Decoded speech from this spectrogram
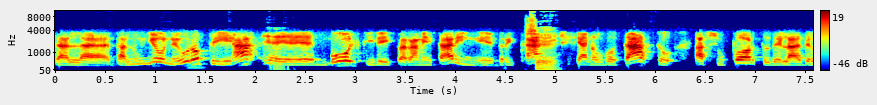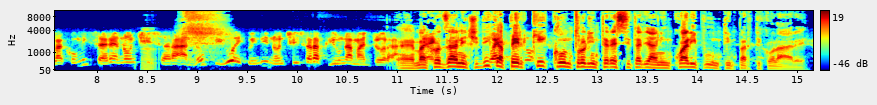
dal- dall'Unione Europea, eh, molti dei parlamentari eh, britannici Sì. che hanno votato a supporto della, della commissaria non ci Mm. saranno più e quindi non ci sarà più una maggioranza. Eh, Marco Ecco, Zanni, ci dica questo- perché contro gli interessi italiani, in quali punti in particolare?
